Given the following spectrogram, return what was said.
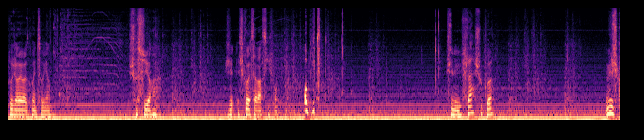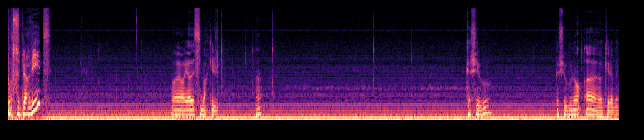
Faut que j'arrive à trouver une sauvegarde. Chaussures. Je, je pourrais savoir ce qu'ils font. Oh putain J'ai eu une flash ou quoi? Mais je cours super vite Ouais, regardez, c'est marqué. Hein Cachez-vous? Cachez-vous dans... Ah, ok, la bonne.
